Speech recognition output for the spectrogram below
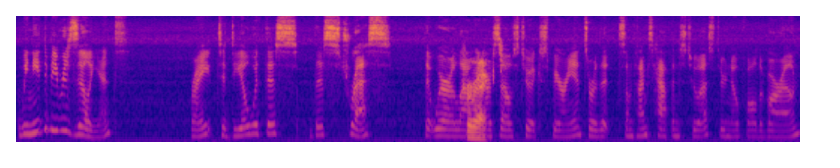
we need to be resilient, right, to deal with this this stress that we're allowing Correct. ourselves to experience, or that sometimes happens to us through no fault of our own.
